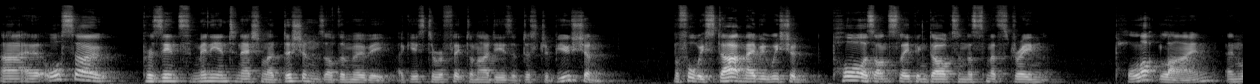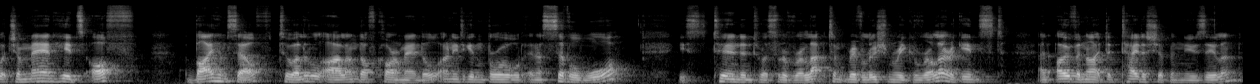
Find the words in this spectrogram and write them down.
Uh, and it also presents many international editions of the movie, I guess to reflect on ideas of distribution. Before we start, maybe we should pause on Sleeping Dogs and the Smith's Dream plot line in which a man heads off by himself to a little island off Coromandel only to get embroiled in a civil war. He's turned into a sort of reluctant revolutionary guerrilla against an overnight dictatorship in New Zealand.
